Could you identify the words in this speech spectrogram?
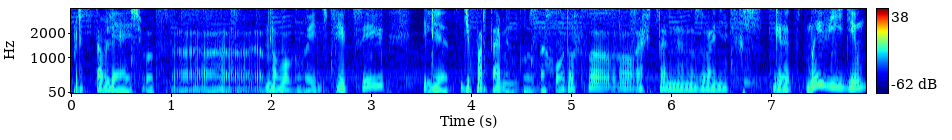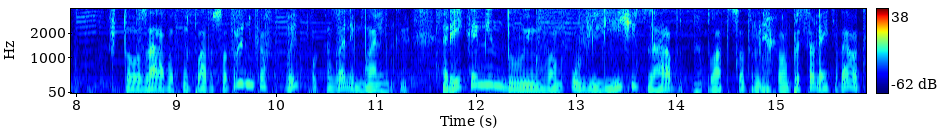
представляясь от а, налоговой инспекции или департамент госдоходов, а, официальное название, говорят, мы видим, что заработную плату сотрудников вы показали маленькую. Рекомендуем вам увеличить заработную плату сотрудников. Вы представляете, да, вот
